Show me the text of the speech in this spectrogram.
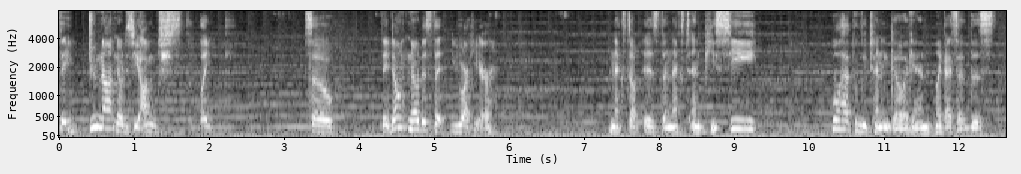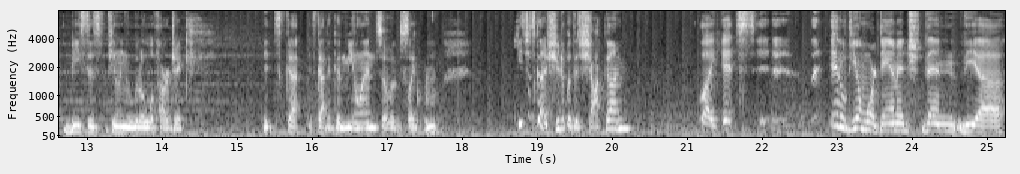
they do not notice you. I'm just like, so they don't notice that you are here. Next up is the next NPC. We'll have the lieutenant go again. Like I said, this beast is feeling a little lethargic. It's got it's got a good meal in, so it's like he's just gonna shoot it with his shotgun. Like it's it'll deal more damage than the uh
